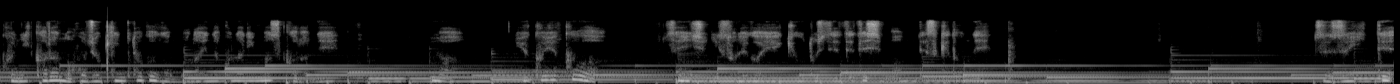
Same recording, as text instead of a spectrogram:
国からの補助金とかがもらえなくなりますからね。まあ、ゆくゆくは選手にそれが影響として出てしまうんですけどね。続いて、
